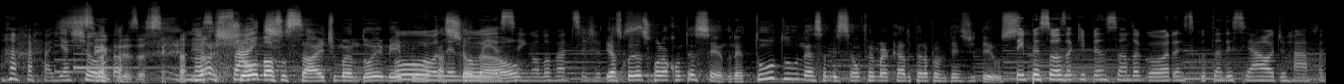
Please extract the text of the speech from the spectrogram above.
e achou. Simples assim. e achou site. o nosso site, mandou e-mail pro Oh, aleluia, vocacional. Senhor. Louvado seja Deus. E as coisas foram acontecendo, né? Tudo nessa missão foi marcado pela providência de Deus. Tem pessoas aqui pensando agora, escutando esse áudio, Rafa,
